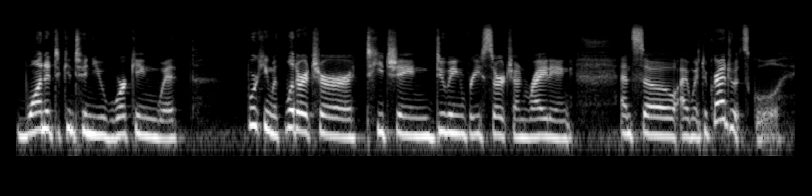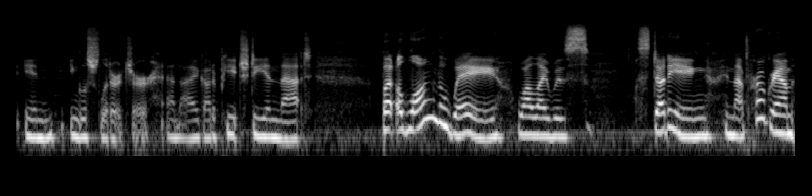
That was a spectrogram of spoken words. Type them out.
wanted to continue working with working with literature, teaching, doing research and writing. And so I went to graduate school in English literature and I got a PhD in that. But along the way, while I was studying in that program,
